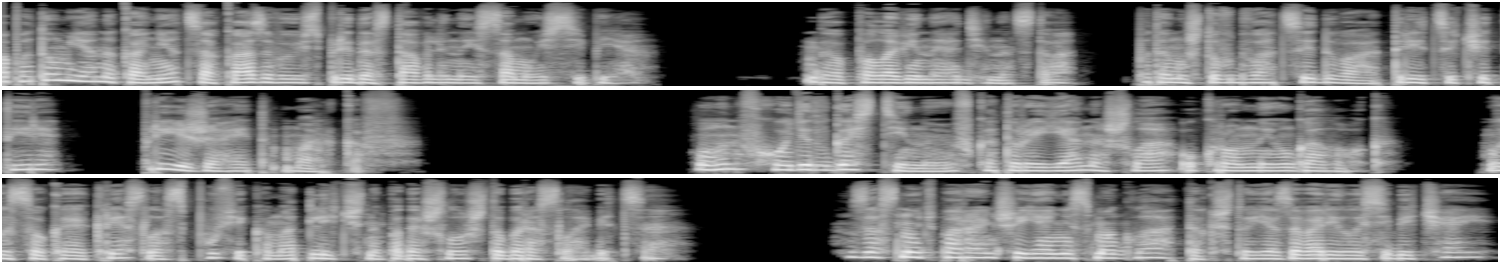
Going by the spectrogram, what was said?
а потом я, наконец, оказываюсь предоставленной самой себе. До половины одиннадцатого, потому что в 22.34 приезжает Марков. Он входит в гостиную, в которой я нашла укромный уголок. Высокое кресло с пуфиком отлично подошло, чтобы расслабиться. Заснуть пораньше я не смогла, так что я заварила себе чай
